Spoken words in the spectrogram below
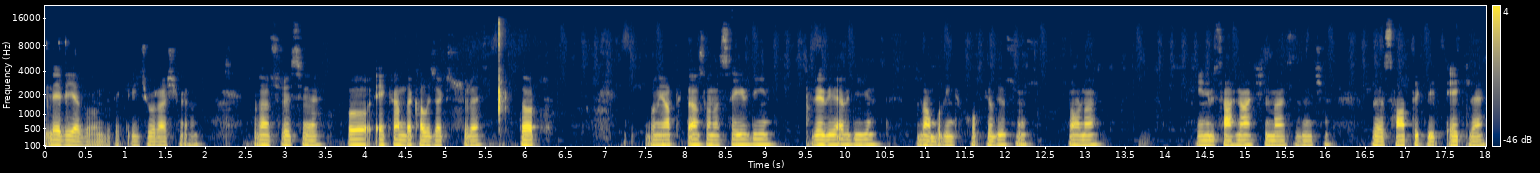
Leri yazalım direkt? Hiç uğraşmayalım. Buradan süresini bu ekranda kalacak süre 4 bunu yaptıktan sonra save deyin review deyin. Buradan bu linki kopyalıyorsunuz. Sonra yeni bir sahne açayım ben sizin için. Buraya sağ tıklayıp ekle.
